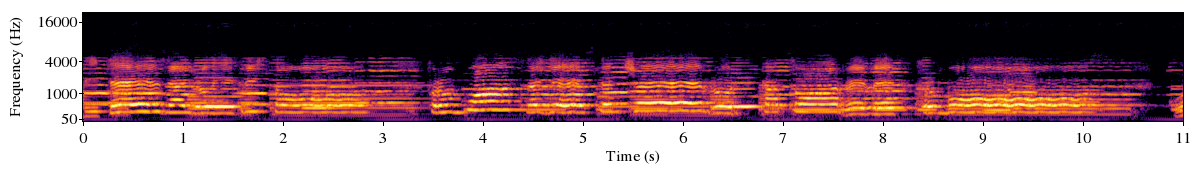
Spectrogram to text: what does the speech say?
vitejai lui Hristos. Frumoasă este în ceruri ca soarele frumos. Cu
